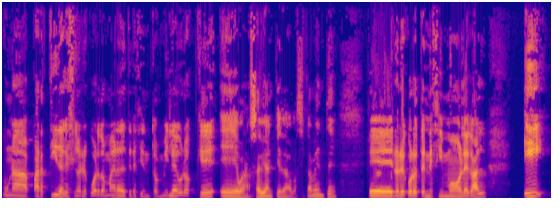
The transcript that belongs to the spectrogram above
una partida que si no recuerdo mal era de 300.000 euros que, eh, bueno, se habían quedado básicamente. Eh, no recuerdo tecnicismo legal. Y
